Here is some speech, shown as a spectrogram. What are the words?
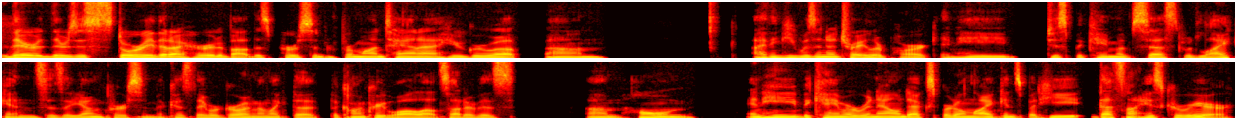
there there's this story that I heard about this person from Montana who grew up um I think he was in a trailer park and he just became obsessed with lichens as a young person because they were growing on like the the concrete wall outside of his um, home. And he became a renowned expert on lichens but he that's not his career.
